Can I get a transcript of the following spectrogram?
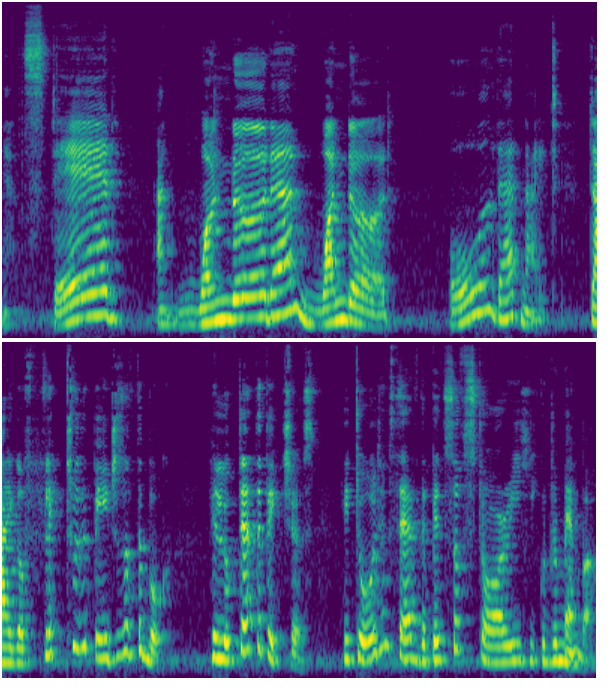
and stared and wondered and wondered. All that night, Tiger flicked through the pages of the book. He looked at the pictures. He told himself the bits of story he could remember.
